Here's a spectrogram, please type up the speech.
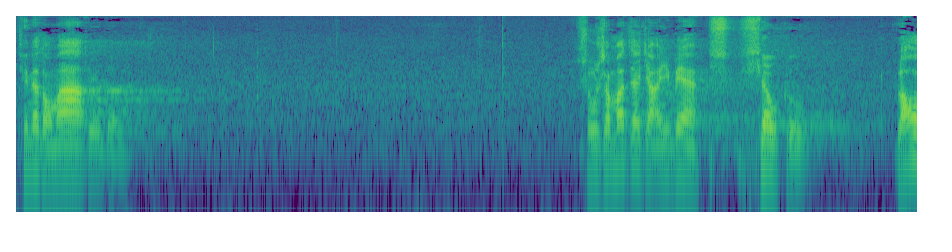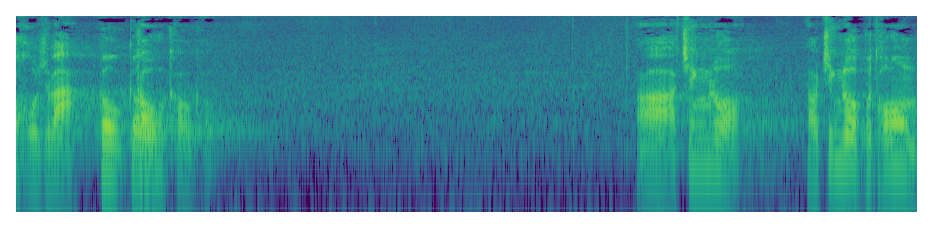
听得懂吗？听得懂。属什么？再讲一遍。小狗。老虎是吧？狗狗。狗狗狗。啊，经络，哦，经络不通，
